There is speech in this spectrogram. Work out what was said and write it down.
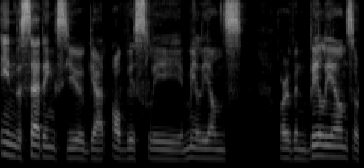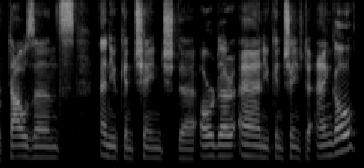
in the settings you get obviously millions or even billions or thousands and you can change the order and you can change the angle.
